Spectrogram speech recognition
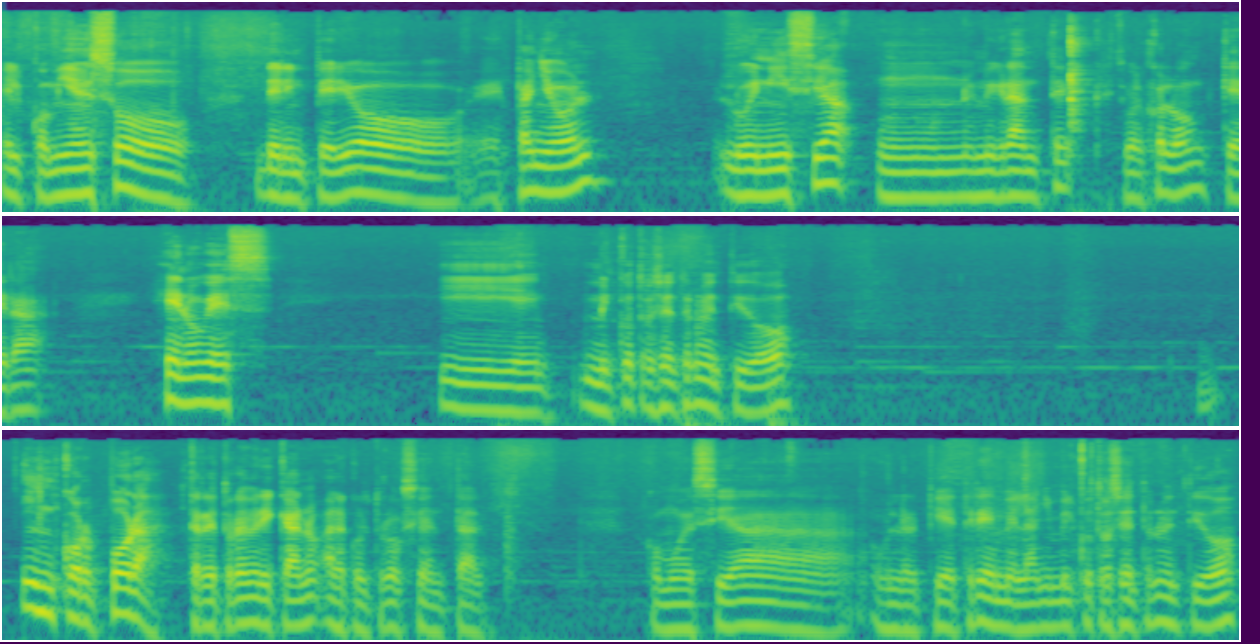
el comienzo del imperio español, lo inicia un inmigrante, Cristóbal Colón, que era genovés, y en 1492 incorpora territorio americano a la cultura occidental. Como decía Uller Pietri, en el año 1492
